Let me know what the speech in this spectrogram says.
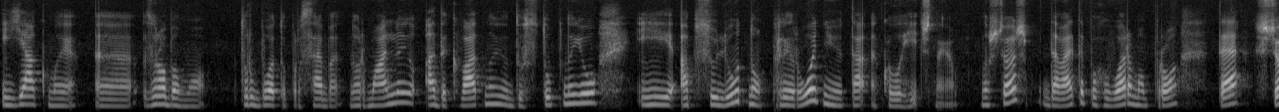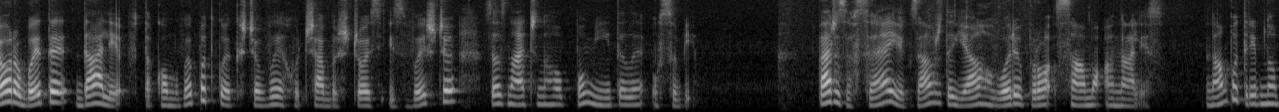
і як ми е, зробимо турботу про себе нормальною, адекватною, доступною і абсолютно природньою та екологічною. Ну що ж, давайте поговоримо про те, що робити далі в такому випадку, якщо ви хоча б щось із вище зазначеного помітили у собі. Перш за все, як завжди, я говорю про самоаналіз. Нам потрібно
